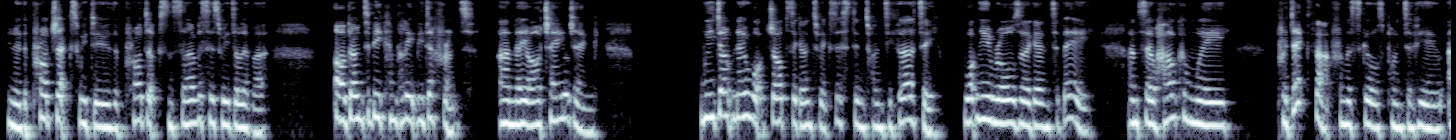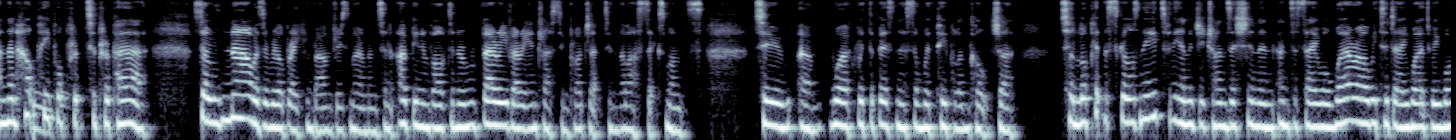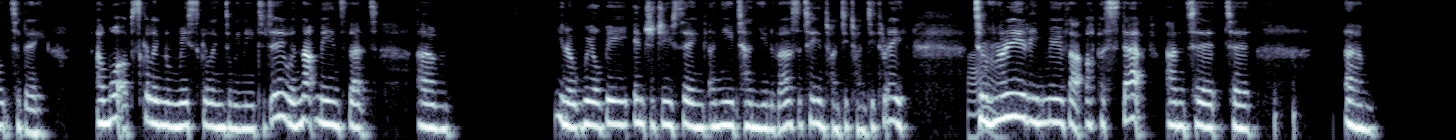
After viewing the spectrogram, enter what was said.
You know, the projects we do, the products and services we deliver are going to be completely different and they are changing. We don't know what jobs are going to exist in 2030, what new roles are there going to be. And so, how can we predict that from a skills point of view and then help Mm. people pr- to prepare? So, now is a real breaking boundaries moment. And I've been involved in a very, very interesting project in the last six months to um, work with the business and with people and culture to look at the skills needs for the energy transition and, and to say, well, where are we today? Where do we want to be? And what upskilling and reskilling do we need to do? And that means that, um, you know, we'll be introducing a new T.EN university in 2023 to really move that up a step and to to um,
